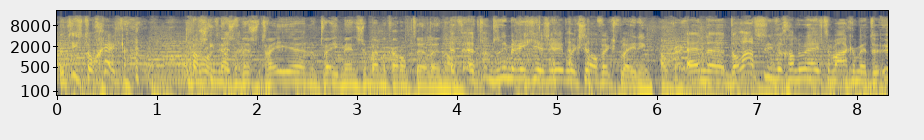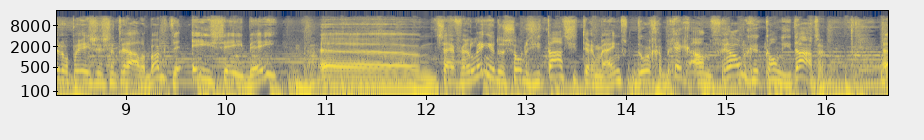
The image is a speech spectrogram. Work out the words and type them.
Het is toch gek? Misschien als we met z'n twee, eh, twee mensen bij elkaar optellen. En dan... Het, het, het limerickje is redelijk self-explaining. Oké. En eh, de laatste die we gaan doen heeft te maken met de Europese Centrale Bank, de ECB. Mhm. Eh, zij verlengen de sollicitatietermijn door gebrek aan vrouwelijke kandidaten. Eh,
